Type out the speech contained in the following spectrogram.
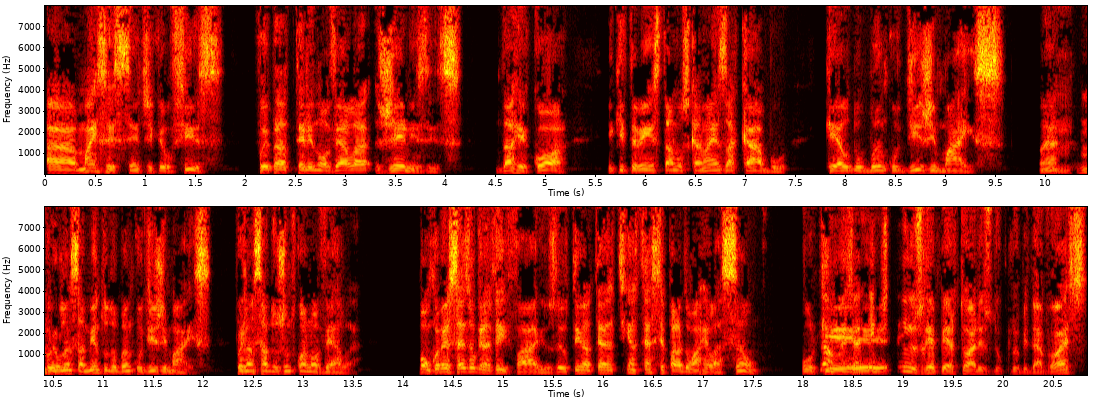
A mais recente que eu fiz foi para a telenovela Gênesis, da Record, e que também está nos canais a cabo, que é o do Banco Digimais. Né? Uhum. Foi o lançamento do Banco Digimais. Foi lançado junto com a novela. Bom, comerciais eu gravei vários. Eu tenho até, tinha até separado uma relação, porque... Não, mas a gente tem os repertórios do Clube da Voz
